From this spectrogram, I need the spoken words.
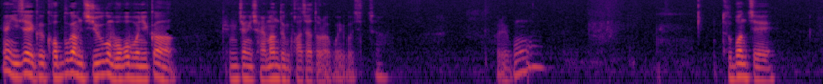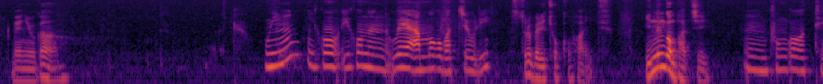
그냥 이제 그 거부감 지우고 먹어보니까 굉장히 잘 만든 과자더라고 이거 진짜 그리고 두 번째 메뉴가 오잉? 이거 이거는 왜 안 먹어봤지 우리? 스트로베리 초코 화이트 있는 건 봤지 응본 거 같아.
